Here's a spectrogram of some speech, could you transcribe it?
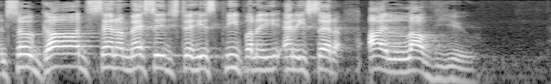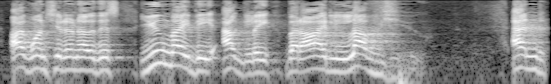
And so God sent a message to his people and he, and he said, I love you. I want you to know this. You may be ugly, but I love you. And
